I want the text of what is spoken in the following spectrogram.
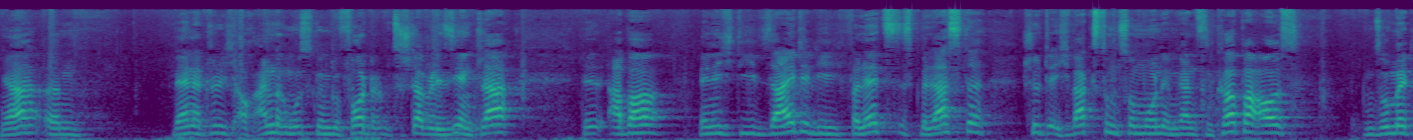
ja, ähm, werden natürlich auch andere Muskeln gefordert, um zu stabilisieren, klar. Aber wenn ich die Seite, die verletzt ist, belaste, schütte ich Wachstumshormone im ganzen Körper aus und somit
